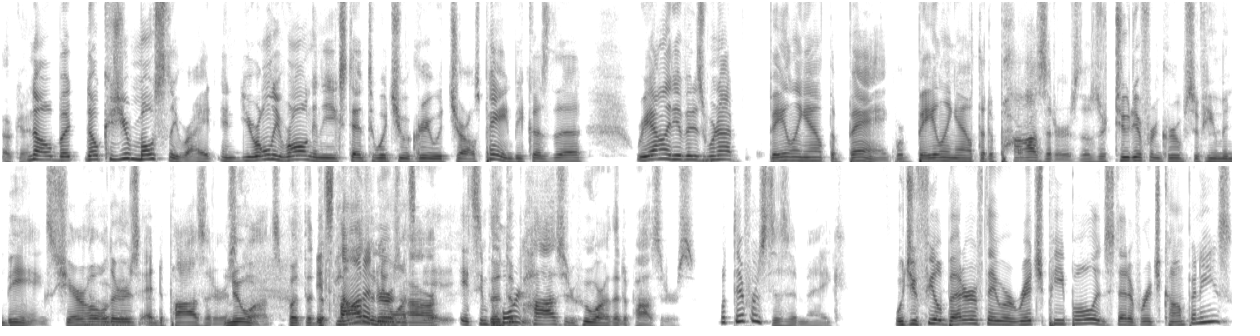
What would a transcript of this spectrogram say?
Okay. no, but no, because you're mostly right, and you're only wrong in the extent to which you agree with Charles Payne. Because the reality of it is, we're not bailing out the bank; we're bailing out the depositors. Those are two different groups of human beings: shareholders and depositors. nuance, but the It's not a depositors nuance. are it's the depositor. Who are the depositors? What difference does it make? Would you feel better if they were rich people instead of rich companies?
